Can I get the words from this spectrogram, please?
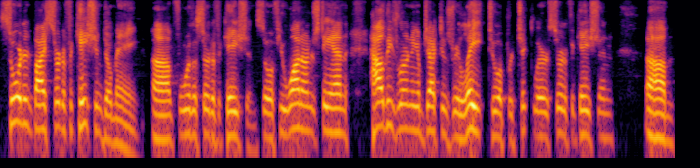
sorted by certification domain uh, for the certification. So if you want to understand how these learning objectives relate to a particular certification, um,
